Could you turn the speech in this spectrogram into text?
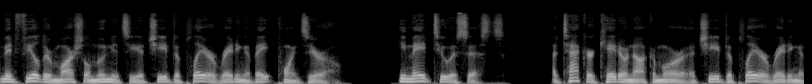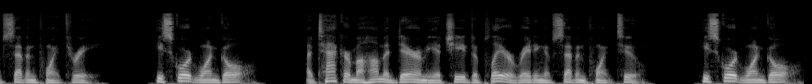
Midfielder Marshall Munetsi achieved a player rating of 8.0. He made two assists. Attacker Keito Nakamura achieved a player rating of 7.3. He scored one goal. Attacker Mohamed Daramy achieved a player rating of 7.2. He scored one goal.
